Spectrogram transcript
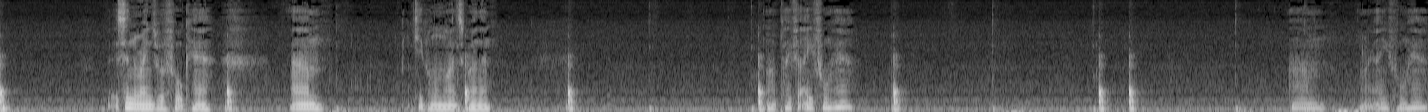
Uh, it's in the range of a fork here. Um, keep on the light square then. I play for a4 here. Um, right, a4 here.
